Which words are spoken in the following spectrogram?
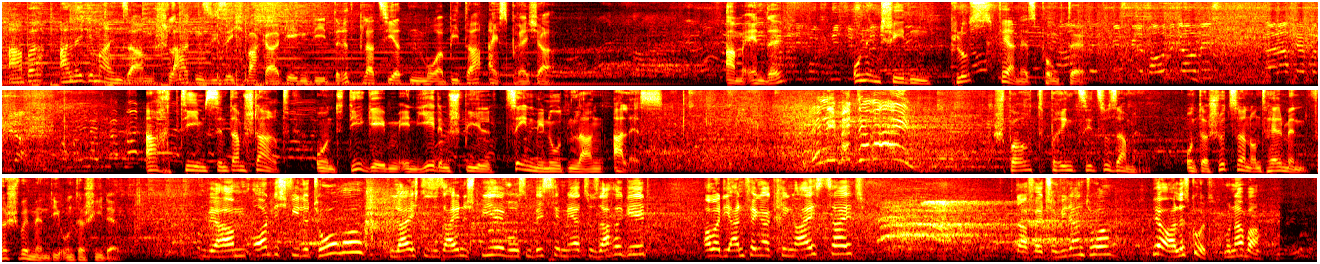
Aber alle gemeinsam schlagen sie sich wacker gegen die drittplatzierten Moabiter Eisbrecher. Am Ende unentschieden plus Fairnesspunkte. Acht Teams sind am Start und die geben in jedem Spiel zehn Minuten lang alles. In die Mitte rein! Sport bringt sie zusammen. Unter Schützern und Helmen verschwimmen die Unterschiede. Wir haben ordentlich viele Tore. Vielleicht dieses eine Spiel, wo es ein bisschen mehr zur Sache geht. Aber die Anfänger kriegen Eiszeit. Da fällt schon wieder ein Tor. Ja, alles gut. Wunderbar.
